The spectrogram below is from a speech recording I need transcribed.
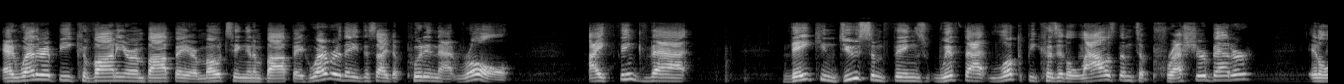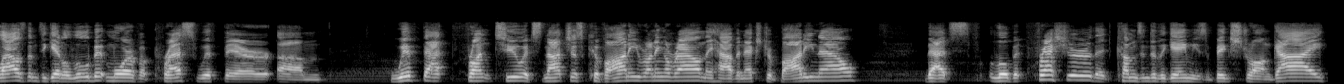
And whether it be Cavani or Mbappe or Moting and Mbappe, whoever they decide to put in that role, I think that they can do some things with that look because it allows them to pressure better. It allows them to get a little bit more of a press with their um, with that front two. It's not just Cavani running around; they have an extra body now that's a little bit fresher. That comes into the game. He's a big, strong guy.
